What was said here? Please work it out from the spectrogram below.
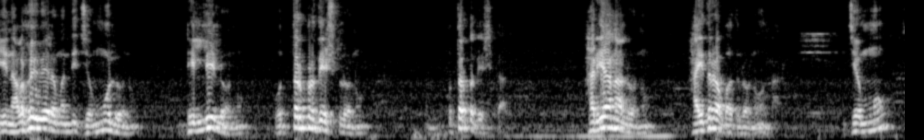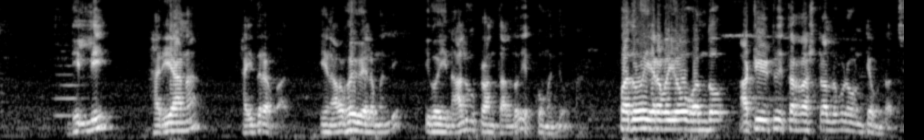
ఈ నలభై వేల మంది జమ్మూలోను ఢిల్లీలోను ఉత్తరప్రదేశ్లోను ఉత్తరప్రదేశ్ కాదు హర్యానాలోను హైదరాబాద్లోనూ ఉన్నారు. జమ్మూ ఢిల్లీ హర్యానా హైదరాబాద్. ఈ నలభై వేల మంది ఇగో ఈ నాలుగు ప్రాంతాల్లో ఎక్కువ మంది ఉన్నారు. పదో ఇరవయో వందో అటు ఇటు ఇతర రాష్ట్రాల్లో కూడా ఉంటే ఉండొచ్చు.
